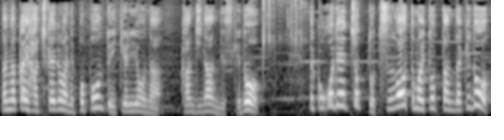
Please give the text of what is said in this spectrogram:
7回、8回ぐらいでポポンといけるような感じなんですけど、でここでちょっと2アウトまで取ったんだけど、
